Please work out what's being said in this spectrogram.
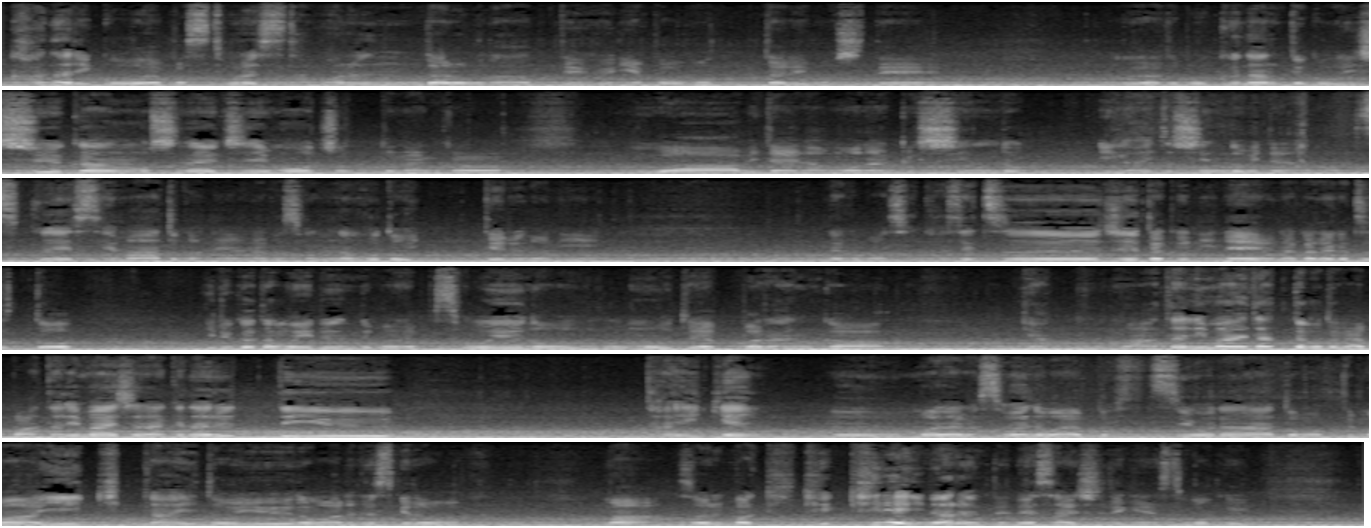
かなりこうやっぱストレス溜まるんだろうなっていう風にやっぱ思ったりもして。だって僕なんてこう1週間もしないうちにもうちょっとなんかうわーみたいなもうなんかしんど意外としんどみたいな机狭とかねなんかそんなことを言ってるのになんかまあ仮設住宅にねなかなかずっといる方もいるんで、まあ、やっぱそういうのを思うとやっぱなんか逆、まあ、当たり前だったことがやっぱ当たり前じゃなくなるっていう体験、うんまあ、なんかそういうのはやっぱ必要だなと思ってまあいい機会というのもあれですけどまあそれまあききれいになるんでね最終的にはすごく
